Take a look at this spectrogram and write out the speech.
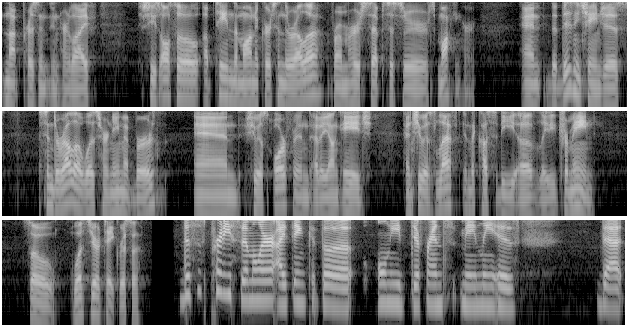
not present in her life. She's also obtained the moniker Cinderella from her stepsisters mocking her. And the Disney changes, Cinderella was her name at birth, and she was orphaned at a young age. and she was left in the custody of Lady Tremaine. So, what's your take, Rissa? This is pretty similar. I think the only difference mainly is that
